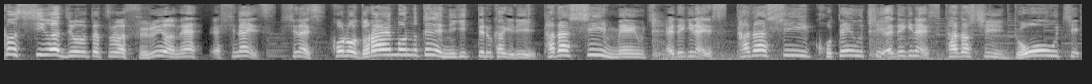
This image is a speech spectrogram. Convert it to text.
少しは上達はするよね。いや、しないです。しないです。このドラえもんの手で握ってる限り、正しい面打ち、え、できないです。正しい小手打ち、え、できないです。正しい胴打ち、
